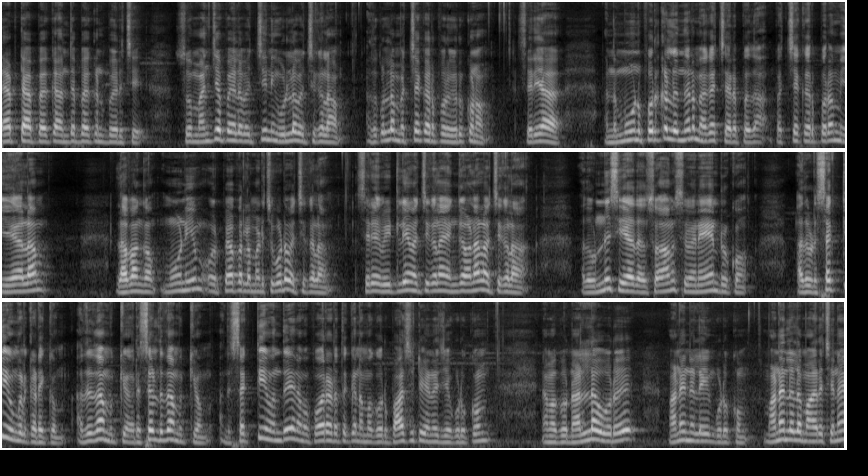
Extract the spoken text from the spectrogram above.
லேப்டாப் பேக்கு அந்த பேக்குன்னு போயிடுச்சு ஸோ மஞ்சள் பையில் வச்சு நீங்கள் உள்ளே வச்சுக்கலாம். அதுக்குள்ளே மச்சை கற்பூரம் இருக்கணும். சரியா? அந்த மூணு பொருட்கள் இருந்தாலும் மிகச்சிறப்பு தான். பச்சை கற்பூரம் ஏலம் லவங்கம் மூணையும் ஒரு பேப்பரில் மடித்து கூட வச்சுக்கலாம். சரியா? வீட்லேயும் வச்சுக்கலாம். எங்கே வேணாலும் வச்சுக்கலாம். அது ஒன்றும் செய்யாத. சுவாமி சிவனேன்னு இருக்கும் அதோட சக்தி உங்களுக்கு கிடைக்கும். அதுதான் முக்கியம். ரிசல்ட் தான் முக்கியம். அந்த சக்தி வந்து நம்ம போகிற இடத்துக்கு நமக்கு ஒரு பாசிட்டிவ் எனர்ஜியை கொடுக்கும். நமக்கு ஒரு நல்ல ஒரு மனநிலையும் கொடுக்கும். மனநிலை மாறிச்சுன்னா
